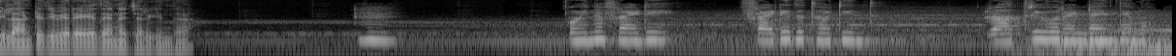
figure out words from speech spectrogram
ఇలాంటిది వేరే ఏదైనా జరిగిందా? పోయిన ఫ్రైడే ఫ్రైడే ద థర్టీన్త్. రాత్రి ఓ రెండైందేమో.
